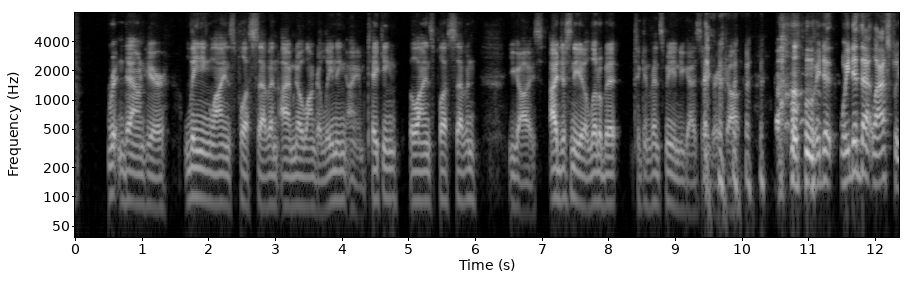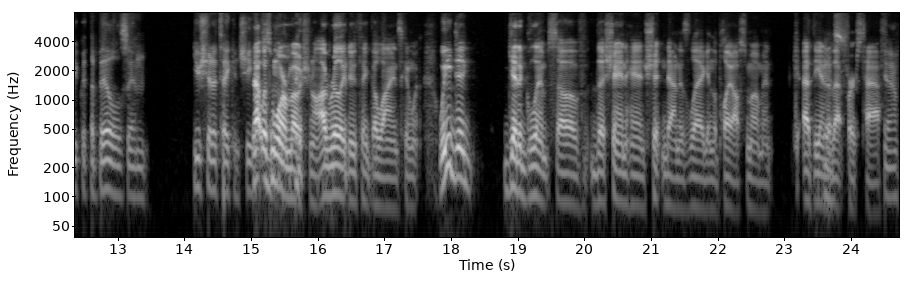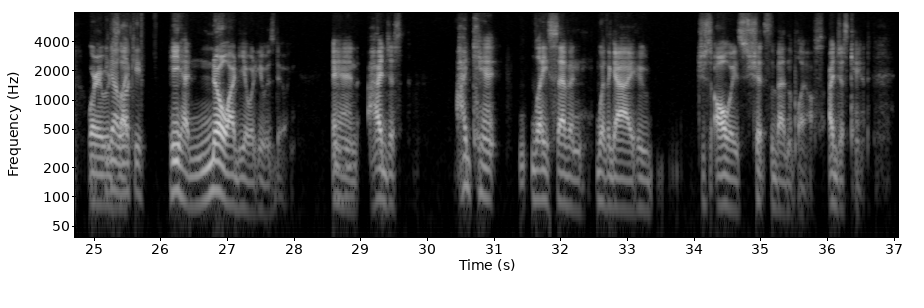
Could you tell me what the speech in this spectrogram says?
written down here leaning Lions plus seven. I'm no longer leaning. I am taking the Lions plus seven. You guys, I just need a little bit to convince me, and you guys did a great job. We did we did that last week with the Bills, and you should have taken Chiefs. that was more emotional. I really do think the Lions can win. We did get a glimpse of the Shanahan shitting down his leg in the playoffs moment at the end of that first half, Yeah, where it you was got like lucky. he had no idea what he was doing. Mhm. And I just I can't lay seven with a guy who just always shits the bed in the playoffs. I just can't.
